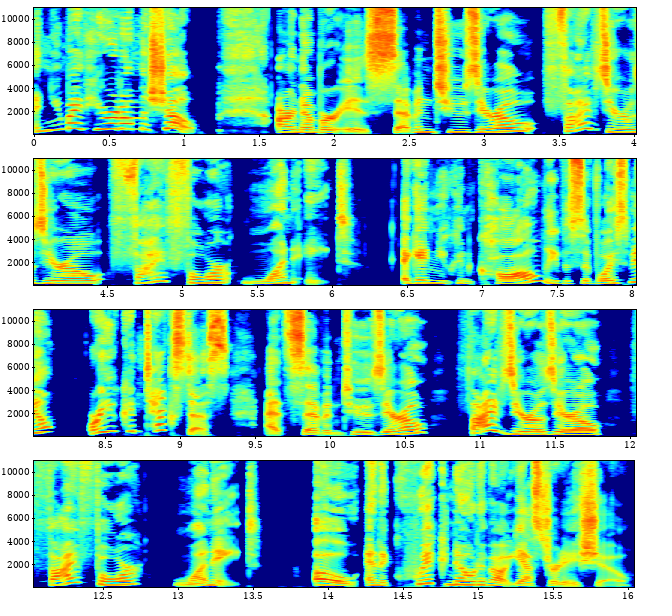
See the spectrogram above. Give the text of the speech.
and you might hear it on the show. Our number is 720 500 5418. Again, you can call, leave us a voicemail, or you can text us at 720 500 5418. Oh, and a quick note about yesterday's show.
